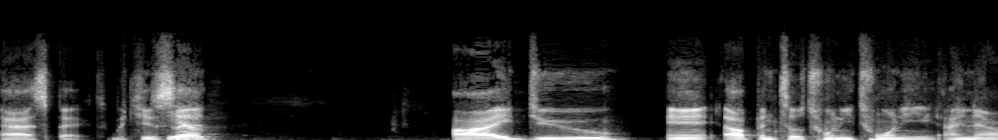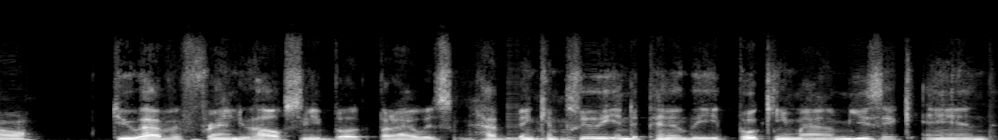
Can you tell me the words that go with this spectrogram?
aspect which is Yeah. that i do and up until 2020 i now do have a friend who helps me book but i was have been completely independently booking my own music and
